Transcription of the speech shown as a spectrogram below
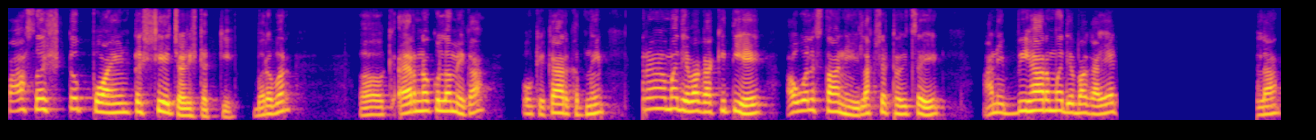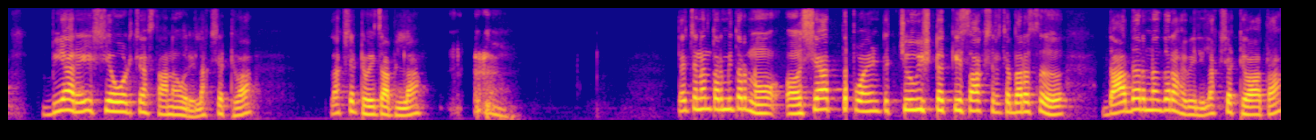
पासष्ट पॉईंट शेहेचाळीस टक्के. बरोबर? एर्नाकुलम आहे का? ओके काय हरकत नाही. केरळमध्ये बघा किती आहे? अव्वल स्थान आहे लक्षात ठेवायचं आहे. आणि बिहारमध्ये बघा या बिहार हे शेवटच्या स्थानावर आहे लक्षात ठेवा. लक्षात ठेवायचं आपल्याला. त्याच्यानंतर मित्रांनो शहात्तर पॉईंट चोवीस टक्के साक्षरच्या दरासह दादर नगर हवेली लक्षात ठेवा आता.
